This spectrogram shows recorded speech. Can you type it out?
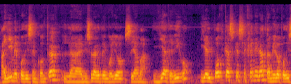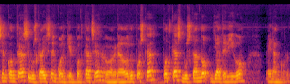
allí me podéis encontrar, la emisora que tengo yo se llama Ya te digo, y el podcast que se genera también lo podéis encontrar si buscáis en cualquier podcatcher o agregador de podcast, podcast buscando Ya te digo en Anchor.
